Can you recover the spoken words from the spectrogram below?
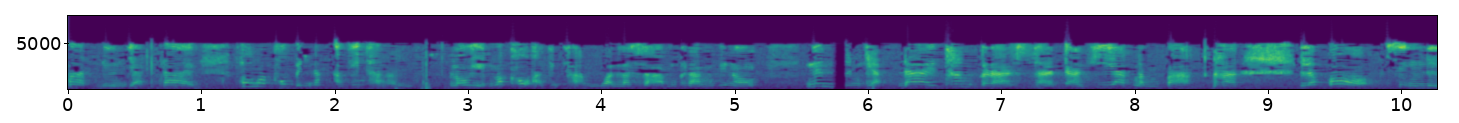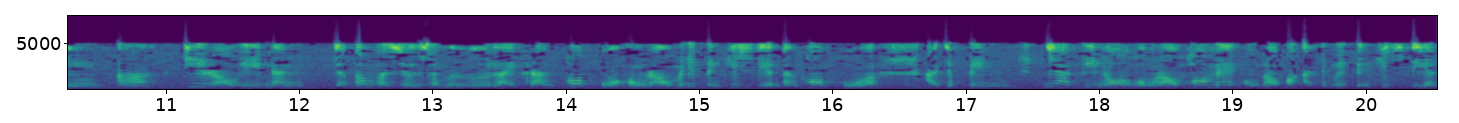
มารถยืนหยัดได้ เพราะว่าเขาเป็นนักอธิษฐาน เราเห็นว่าเขาอธิษฐานวันละสามครั้งพี่น้องนั่นยืนหยัดได้ท่ามกลางสถานการณ์ที่ยากลำบากนะคะแล้วก็สิ่งหนึ่งที่เราเองนั้นจะต้องเผชิญเสมอหลายครั้งครอบครัวของเราไม่ได้เป็นคริสเตียนทั้งครอบครัว อาจจะเป็นญาติพี่น้องของเราพ่อแม่ของเราก็อาจจะไม่เป็นคริสเตียน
